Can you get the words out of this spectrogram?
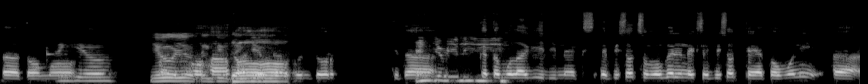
eh, Tomo, thank you Yo yo thank you thank you. Guntur. Kita Thank you, Billy. ketemu lagi di next episode. Semoga di next episode kayak Tomo nih eh,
